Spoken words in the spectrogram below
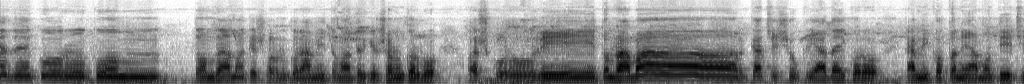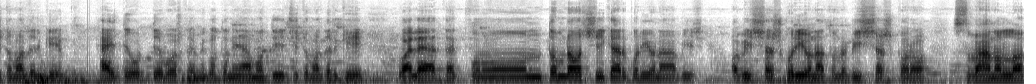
আযকুরকুম। তোমরা আমাকে স্মরণ করো, আমি তোমাদেরকে স্মরণ করব। অস্করুলি তোমরা আমার কাছে শুক্রিয়া আদায় করো। আমি কত নিয়ামত দিয়েছি তোমাদেরকে। খাইতে, উঠতে, বসতে আমি কত নিয়ামত দিয়েছি তোমাদেরকে। ওয়ালা তাক তোমরা অস্বীকার করিও না, বিশ- অবিশ্বাস করিও না, তোমরা বিশ্বাস করো। সুবাহান আল্লাহ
